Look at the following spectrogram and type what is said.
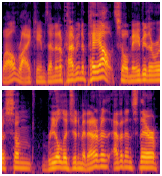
well, Riot Games ended up having to pay out. So maybe there was some real legitimate ev- evidence there.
